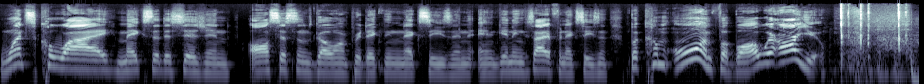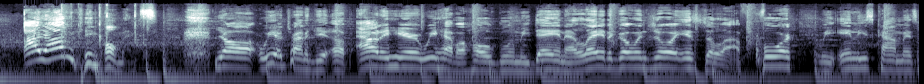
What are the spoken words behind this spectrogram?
Once Kawhi makes a decision, all systems go on predicting next season and getting excited for next season. But come on, football, where are you? I am King Coleman's. Y'all, we are trying to get up out of here. We have a whole gloomy day in LA to go enjoy. It's July 4th. We in these comments.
